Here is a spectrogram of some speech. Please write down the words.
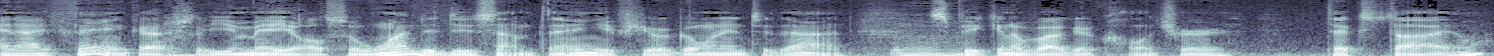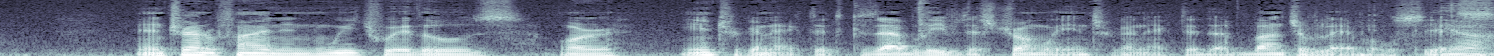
and I think actually you may also want to do something if you're going into that. Mhm. Speaking of agriculture, textile, and trying to find in which way those are interconnected, because I believe they're strongly interconnected at a bunch of levels. Yes. Yeah,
